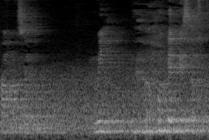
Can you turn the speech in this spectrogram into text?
Enfin, seule. Oui, en quelque sorte.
